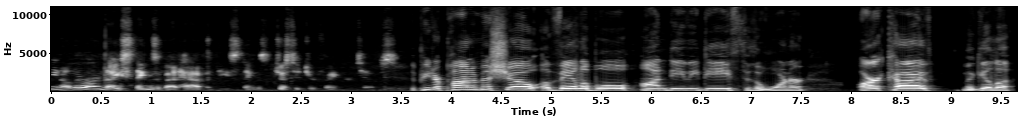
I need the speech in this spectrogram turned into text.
You know, there are nice things about having these things just at your fingertips. The Peter Potamus Show available on DVD through the Warner Archive. Magilla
